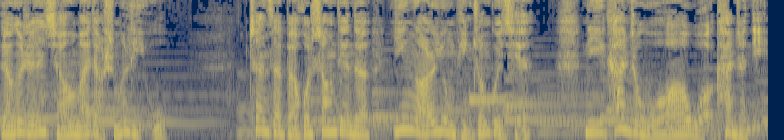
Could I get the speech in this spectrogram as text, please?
两个人想要买点什么礼物。站在百货商店的婴儿用品专柜前，你看着我，我看着你，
